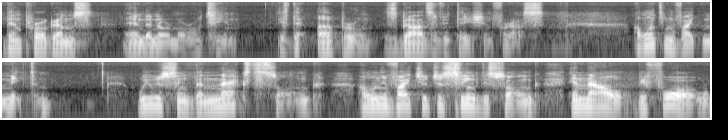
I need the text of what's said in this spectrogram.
than programs and the normal routine. Is the upper room. Is God's invitation for us. I want to invite Nathan we will sing the next song. I will invite you to sing this song. And now, before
